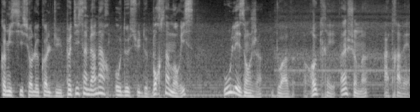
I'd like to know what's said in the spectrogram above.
comme ici sur le col du Petit Saint-Bernard au-dessus de Bourg-Saint-Maurice, où les engins doivent recréer un chemin à travers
